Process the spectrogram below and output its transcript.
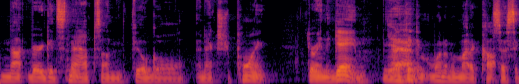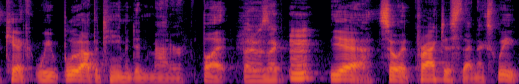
not very good snaps on field goal and extra point during the game. Yeah. I think one of them might have cost us a kick. We blew out the team. It didn't matter. But but it was like, mm, yeah. So at practice that next week,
